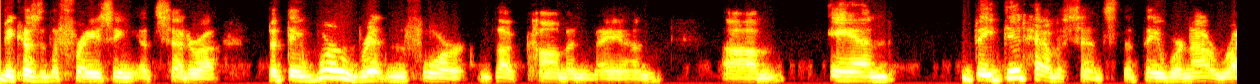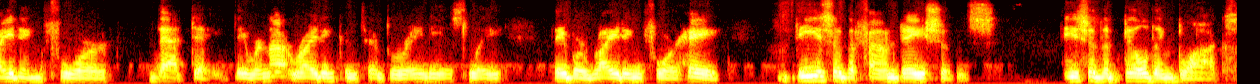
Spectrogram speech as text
because of the phrasing, etc. But they were written for the common man, um, and they did have a sense that they were not writing for that day. They were not writing contemporaneously. They were writing for, hey, these are the foundations these are the building blocks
